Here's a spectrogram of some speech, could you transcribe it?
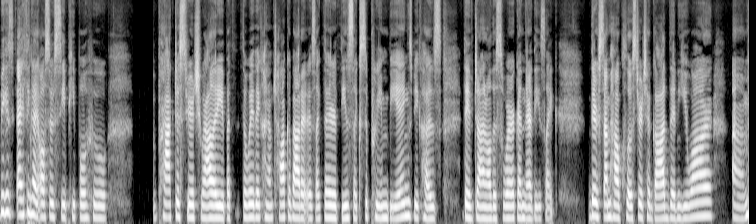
because i think i also see people who practice spirituality but the way they kind of talk about it is like they're these like supreme beings because they've done all this work and they're these like they're somehow closer to god than you are um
